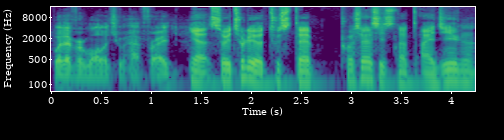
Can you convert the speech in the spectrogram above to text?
whatever wallet you have, right? Yeah, so it's really a two-step process. It's not ideal.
